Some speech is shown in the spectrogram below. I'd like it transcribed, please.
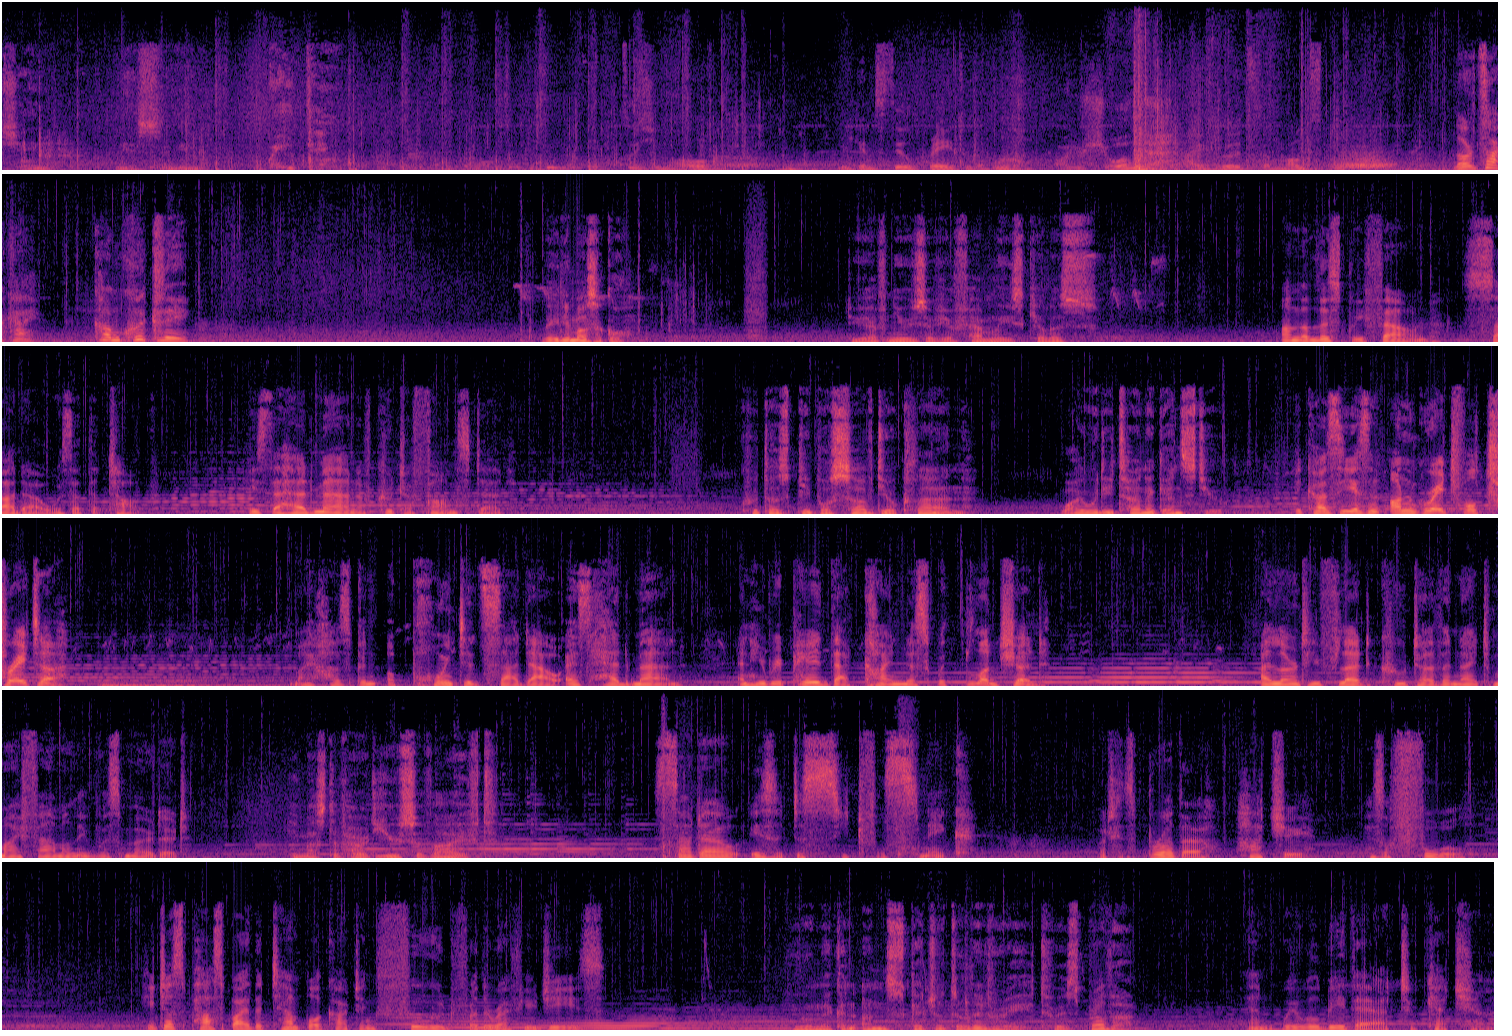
watching, listening, waiting. Tsushima over. We can still pray to the Buddha. Are you sure? I heard some monks. Lord Sakai, come quickly. Lady Masako. Do you have news of your family's killers? On the list we found, Sadao was at the top. He's the head man of Kuta Farmstead. Kuta's people served your clan. Why would he turn against you? Because he is an ungrateful traitor. My husband appointed Sadao as headman, and he repaid that kindness with bloodshed. I learned he fled Kuta the night my family was murdered. He must have heard you survived. Sadao is a deceitful snake. But his brother, Hachi, is a fool. He just passed by the temple carting food for the refugees. He will make an unscheduled delivery to his brother. And we will be there to catch him.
